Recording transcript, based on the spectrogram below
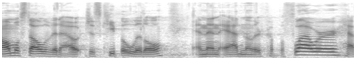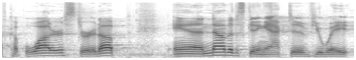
almost all of it out, just keep a little, and then add another cup of flour, half a cup of water, stir it up. And now that it's getting active, you wait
